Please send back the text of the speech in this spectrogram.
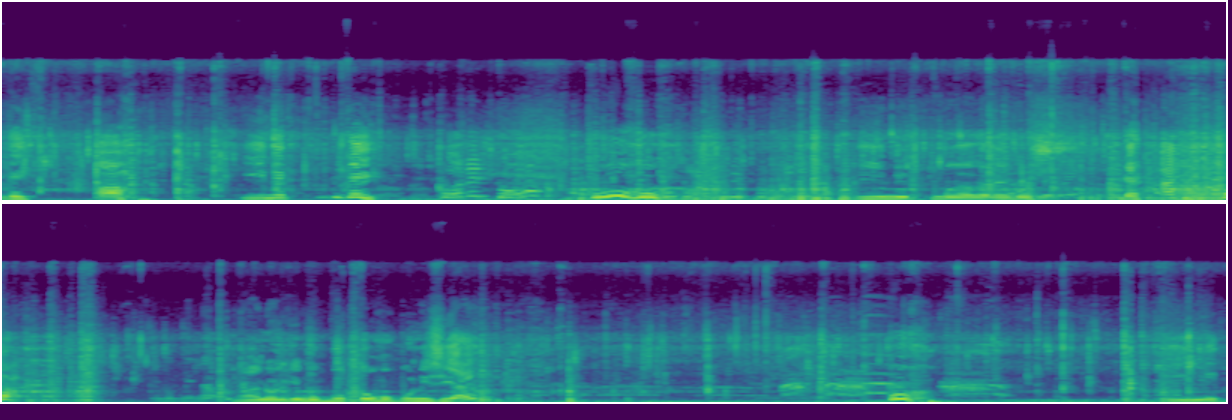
Okay. Ah! Init. Okay. Woohoo! Init mga ka-levers. Okay. Ah! Wah! Ano lagi mo buto mo puni si ay? Init.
